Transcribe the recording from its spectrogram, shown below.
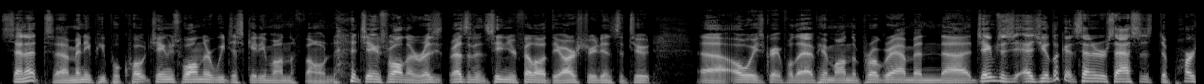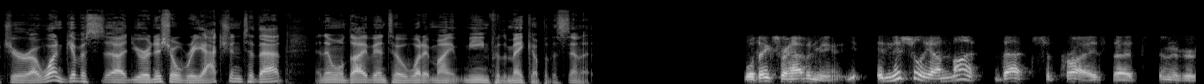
Senate, uh, many people quote James Wallner. We just get him on the phone. James Wallner, res- resident senior fellow at the R Street Institute. Uh, always grateful to have him on the program. And uh, James, as, as, you look at Senator Sasse's departure, uh, one, give us uh, your initial reaction to that, and then we'll dive into what it might mean for the makeup of the Senate. Well, thanks for having me. Initially, I'm not that surprised that Senator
